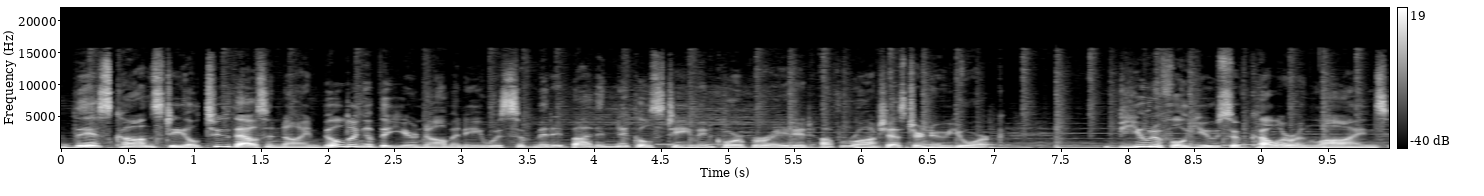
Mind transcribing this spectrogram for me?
This Consteel 2009 Building of the Year nominee was submitted by the Nichols Team Incorporated of Rochester, New York. Beautiful use of color and lines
